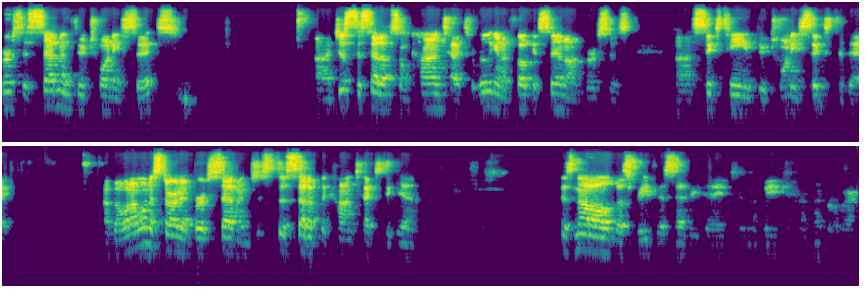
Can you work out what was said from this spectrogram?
verses 7 through 26. Uh, just to set up some context, we're really going to focus in on verses uh, 16 through 26 today. Uh, but what I want to start at verse 7, just to set up the context again. Because not all of us read this every day during the week and remember where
